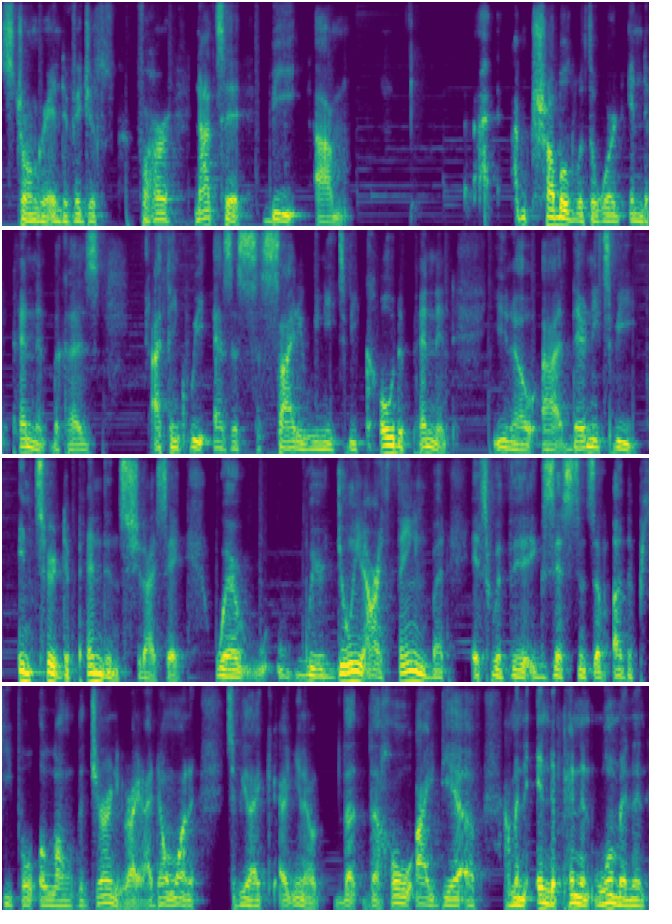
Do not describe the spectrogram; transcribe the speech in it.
stronger individual, for her not to be um, I'm troubled with the word independent because I think we, as a society, we need to be codependent. You know, uh, there needs to be interdependence, should I say, where we're doing our thing, but it's with the existence of other people along the journey, right? I don't want it to be like, uh, you know, the, the whole idea of I'm an independent woman and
